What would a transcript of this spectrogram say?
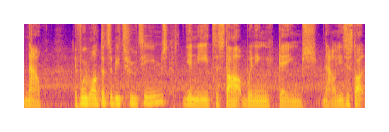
now. If we want it to be two teams, you need to start winning games now. You need to start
